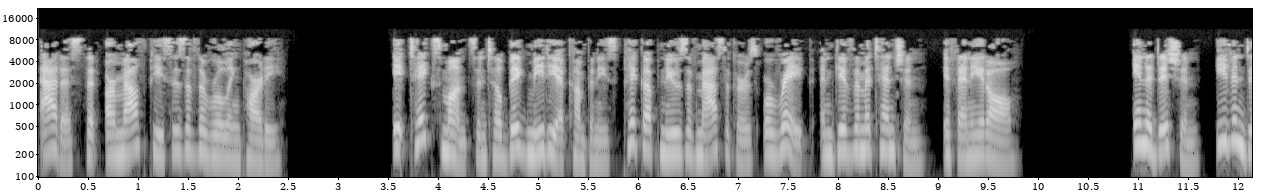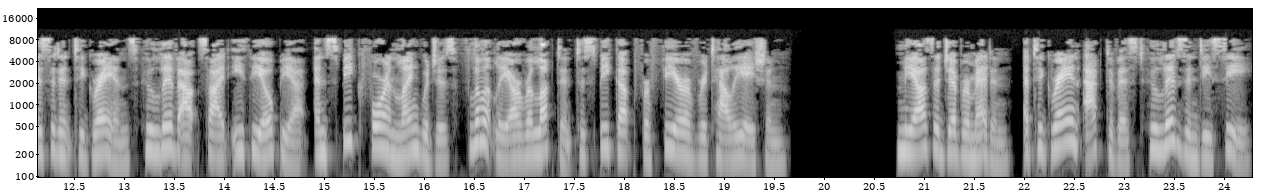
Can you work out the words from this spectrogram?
Addis that are mouthpieces of the ruling party. It takes months until big media companies pick up news of massacres or rape and give them attention, if any at all. In addition, even dissident Tigrayans who live outside Ethiopia and speak foreign languages fluently are reluctant to speak up for fear of retaliation. Miaza Gebremedin, a Tigrayan activist who lives in DC,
